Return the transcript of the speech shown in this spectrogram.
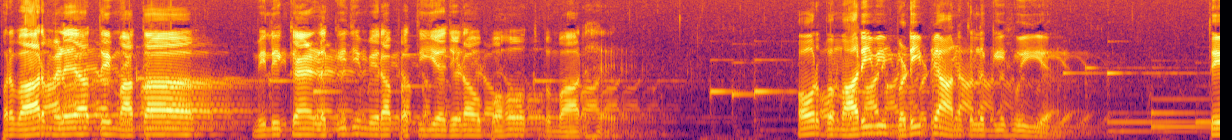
ਪਰਿਵਾਰ ਮਿਲਿਆ ਤੇ ਮਾਤਾ ਮਿਲੀ, ਕਹਿਣ ਲੱਗੀ, ਜੀ, ਮੇਰਾ ਪਤੀ ਹੈ ਜਿਹੜਾ ਉਹ ਬਹੁਤ ਬਿਮਾਰ ਹੈ। ਔਰ ਬਿਮਾਰੀ ਵੀ ਬੜੀ ਭਿਆਨਕ ਲੱਗੀ ਹੋਈ ਹੈ। ਤੇ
